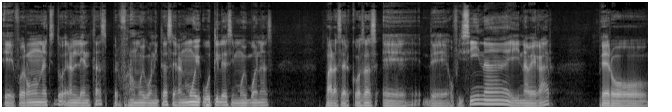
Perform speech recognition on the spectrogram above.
Eh, fueron un éxito, eran lentas, pero fueron muy bonitas, eran muy útiles y muy buenas para hacer cosas eh, de oficina y navegar pero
